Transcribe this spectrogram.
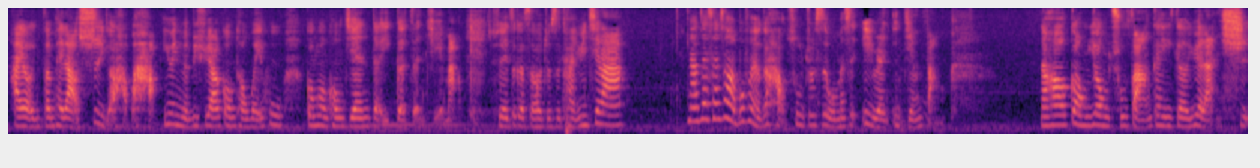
还有你分配到室友好不好？因为你们必须要共同维护公共空间的一个整洁嘛，所以这个时候就是看运气啦。那在山上的部分有个好处，就是我们是一人一间房，然后共用厨房跟一个阅览室。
